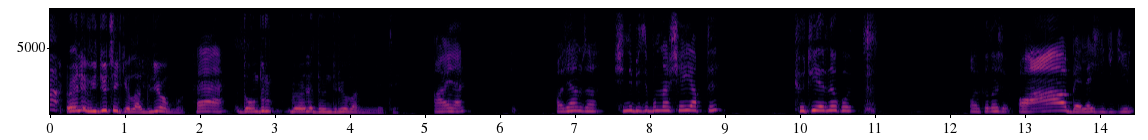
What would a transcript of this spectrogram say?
Öyle video çekiyorlar biliyor musun? He Dondurup böyle döndürüyorlar milleti. aynen. Ali Hamza şimdi bizi bunlar şey yaptı. Kötü yerine koy. Arkadaşlar. Aa beleş iki kill.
